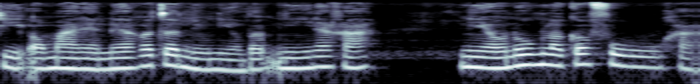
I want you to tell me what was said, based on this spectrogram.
ฉีกออกมาเนี่ยเนื้อก็จะเหนียวเหนียวแบบนี้นะคะ เหนียวนุ่มแล้วก็ฟูค่ะ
